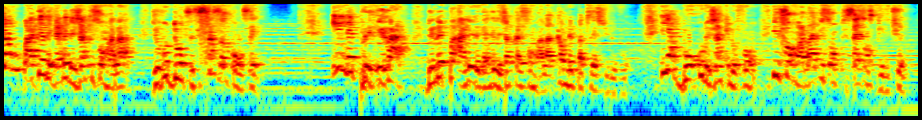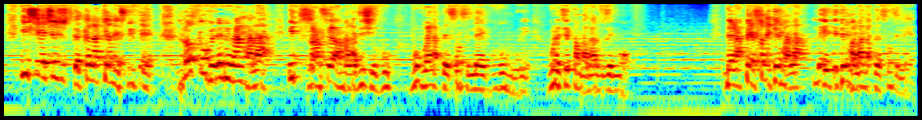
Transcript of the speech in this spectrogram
quand vous partez regarder des gens qui sont malades, je vous donne, c'est ça, un conseil. Il est préférable de ne pas aller regarder les gens qui sont malades quand on n'est pas très sûr de vous. Il y a beaucoup de gens qui le font. Ils sont malades, ils sont puissants, ils sont spirituels. Ils cherchent juste quelqu'un qui a un esprit fait. Lorsque vous venez lui rendre malade, il transfère la maladie chez vous. Vous voyez la personne se lève, vous vous mourrez. Vous n'êtes pas malade, vous êtes mort. Mais la personne était malade, était malade, la personne se lève.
